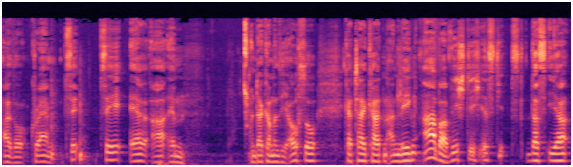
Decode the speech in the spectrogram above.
also Cram, C-R-A-M. Und da kann man sich auch so Karteikarten anlegen. Aber wichtig ist jetzt, dass ihr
